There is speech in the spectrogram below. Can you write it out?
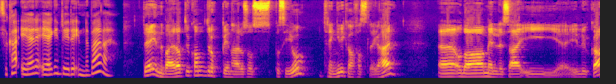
Så hva er det egentlig det innebærer? Det innebærer at du kan droppe inn her hos oss på SIO. Du trenger ikke ha fastlege her. Eh, og da melde seg i, i luka.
